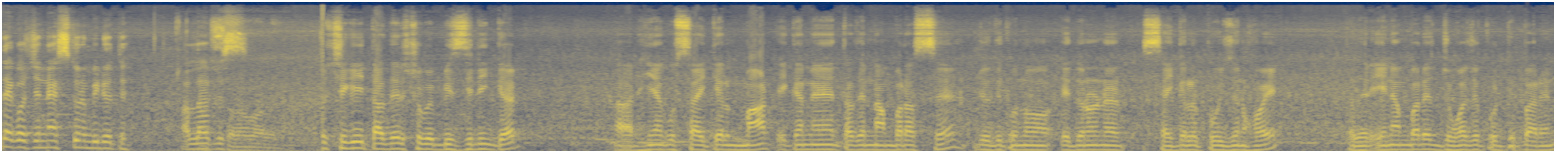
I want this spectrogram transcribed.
দেখা হচ্ছে নেক্সট কোনো ভিডিওতে আল্লাহ হাফিজ। হচ্ছে কি তাদের সবে ভিজিটিং কার্ড আর হিয়াগো সাইকেল মাঠ এখানে তাদের নাম্বার আছে। যদি কোনো এ ধরনের সাইকেলের প্রয়োজন হয় তাদের এই নাম্বারে যোগাযোগ করতে পারেন।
